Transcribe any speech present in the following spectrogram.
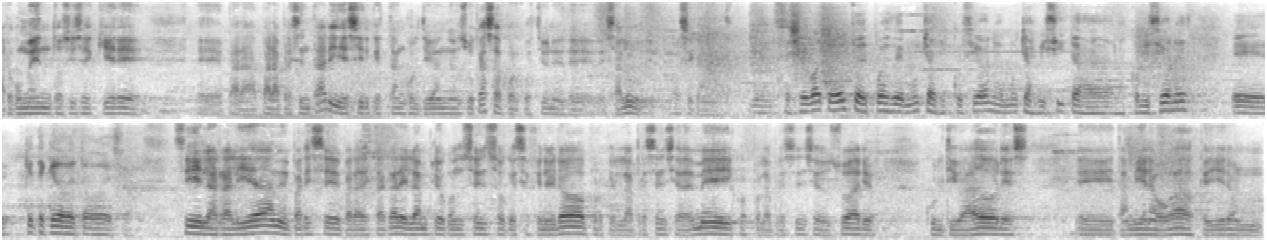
argumento, si se quiere, eh, para, presentar y decir que están cultivando en su casa por cuestiones de, salud, básicamente. se llegó a todo esto después de muchas discusiones, muchas visitas a las comisiones. Eh, ¿Qué te quedó de todo eso? Sí, la realidad me parece para destacar el amplio consenso que se generó, porque la presencia de médicos, por la presencia de usuarios, cultivadores, eh, también abogados que dieron,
